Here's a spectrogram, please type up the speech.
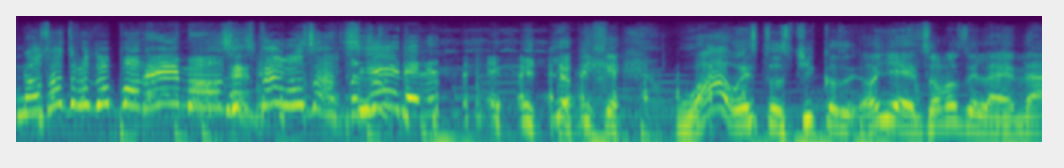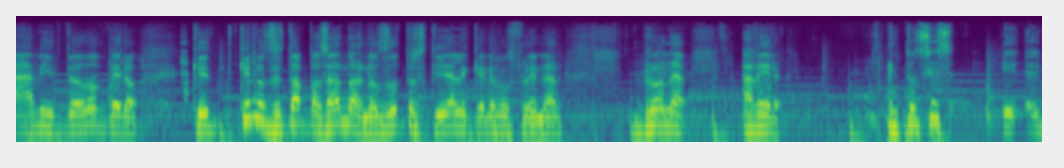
¡Nosotros no podemos! ¡Estamos al 100! y yo dije, wow, estos chicos, oye, somos de la edad y todo, pero ¿qué, ¿qué nos está pasando a nosotros que ya le queremos frenar? Rona, a ver, entonces eh,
